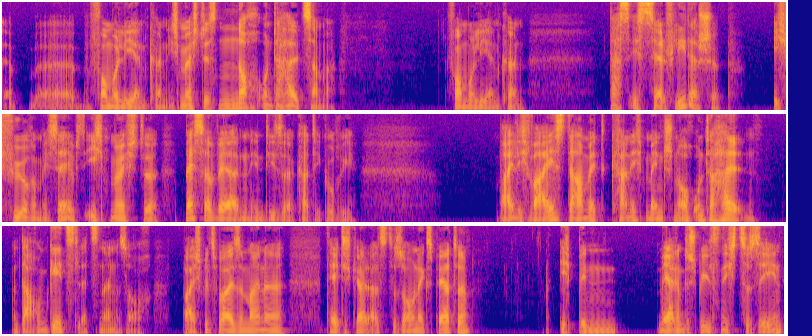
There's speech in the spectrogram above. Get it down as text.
äh, formulieren können. Ich möchte es noch unterhaltsamer formulieren können. Das ist Self-Leadership. Ich führe mich selbst. Ich möchte besser werden in dieser Kategorie. Weil ich weiß, damit kann ich Menschen auch unterhalten. Und darum geht es letzten Endes auch. Beispielsweise meine Tätigkeit als The Zone-Experte. Ich bin während des Spiels nicht zu sehen.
